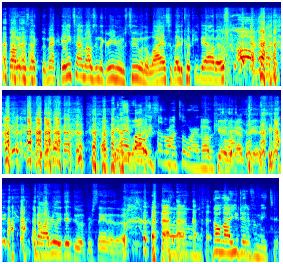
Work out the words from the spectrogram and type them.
I thought it was like the man. Anytime I was in the green rooms too, and Elias had laid a cookie down, I was. Oh, I'm we did follow each other on tour. every I'm once in a kidding. while. I'm kidding. no, I really did do it for Santa though. Oh, don't lie, you did it for me too.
